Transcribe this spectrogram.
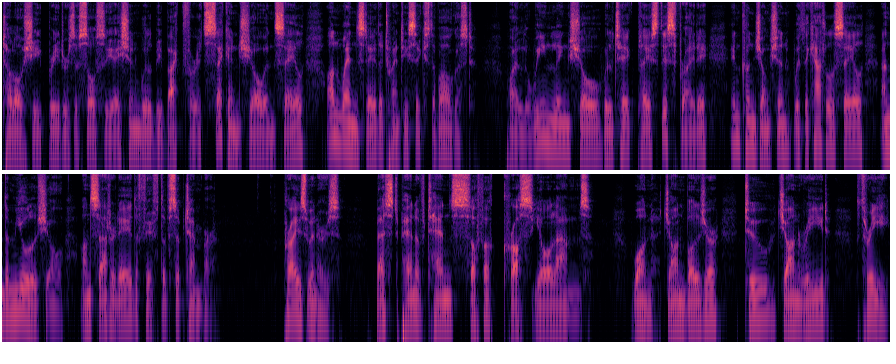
Tullow Sheep Breeders Association will be back for its second show and sale on Wednesday, the 26th of August, while the Weanling Show will take place this Friday in conjunction with the Cattle Sale and the Mule Show on Saturday, the 5th of September. Prize winners Best Pen of 10 Suffolk Cross Ewe Lambs 1. John Bulger 2. John Reed 3.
